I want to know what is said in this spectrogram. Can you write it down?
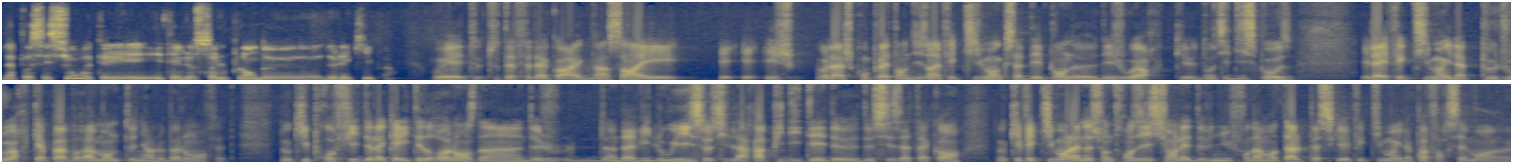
la possession était, était le seul plan de, de l'équipe. Oui, tout à fait d'accord avec Vincent. Et et, je, voilà, je complète en disant effectivement que ça dépend des joueurs dont il dispose. Et là, effectivement, il a peu de joueurs capables vraiment de tenir le ballon, en fait. Donc, il profite de la qualité de relance d'un David Luiz, aussi de la rapidité de, ses attaquants. Donc, effectivement, la notion de transition, elle est devenue fondamentale parce qu'effectivement, il n'a pas forcément euh,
